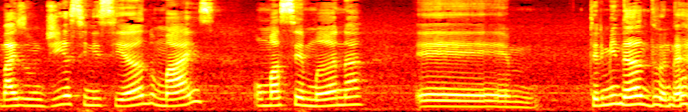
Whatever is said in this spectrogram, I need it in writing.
mais um dia se iniciando, mais uma semana é, terminando, né?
